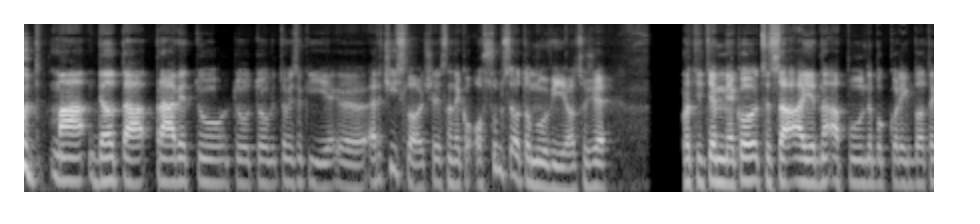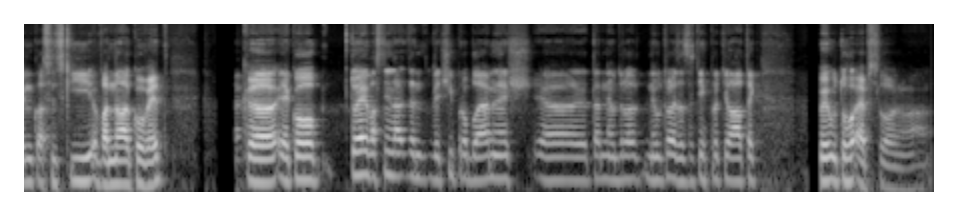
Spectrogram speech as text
pokud má delta právě tu, tu, tu, to vysoký uh, R číslo, čili snad jako 8 se o tom mluví, jo, což je proti těm jako cca 1,5 nebo kolik byl ten klasický vanilla covid, tak uh, jako to je vlastně ten větší problém, než uh, ta neutralizace těch protilátek je u toho Epsilonu. No.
